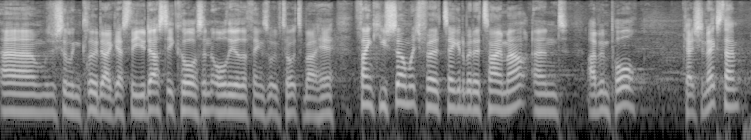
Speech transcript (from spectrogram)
um, which will include, I guess, the Udacity course and all the other things that we've talked about here. Thank you so much for taking a bit of time out, and I've been Paul. Catch you next time.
